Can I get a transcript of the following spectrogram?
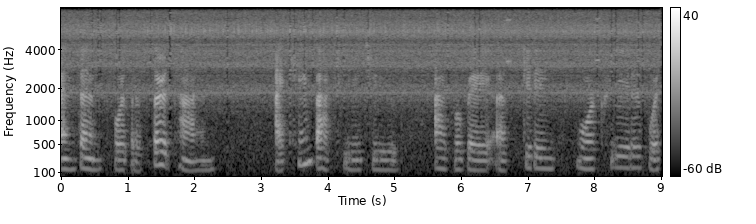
And then for the third time, I came back to YouTube as a way of getting more creative with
